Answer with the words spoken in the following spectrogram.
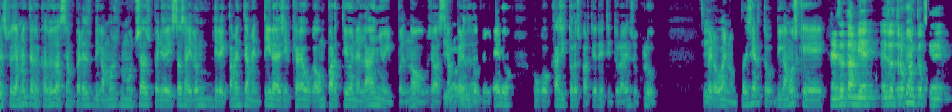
especialmente en el caso de Sebastián Pérez, digamos, muchos periodistas salieron directamente a mentir, a decir que había jugado un partido en el año y pues no, Sebastián Pérez desde febrero jugó casi todos los partidos de titular en su club. Pero bueno, pues cierto, digamos que... Eso también es otro punto que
